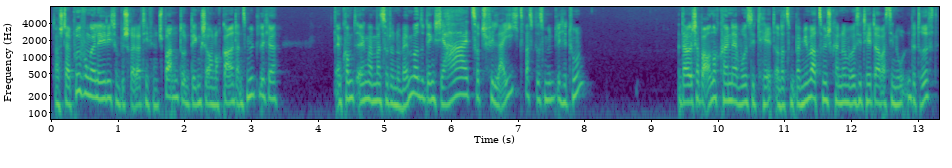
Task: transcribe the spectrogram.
Da hast du halt Prüfung erledigt und bist relativ entspannt und denkst auch noch gar nicht ans Mündliche. Dann kommt irgendwann mal so der November und du denkst, ja, jetzt sollst du vielleicht was fürs Mündliche tun. Da ist aber auch noch keine Nervosität, oder bei mir war zumindest keine Nervosität da, was die Noten betrifft.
